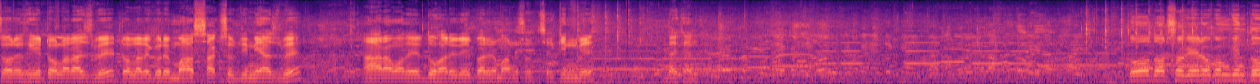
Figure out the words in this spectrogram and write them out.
চরে থেকে ট্রলার আসবে, ট্রলারে করে মাছ, শাকসবজি নিয়ে আসবে। আর আমাদের দোহারের এই পারের মানুষ হচ্ছে কিনবে। দেখেন। তো দর্শক, এরকম কিন্তু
